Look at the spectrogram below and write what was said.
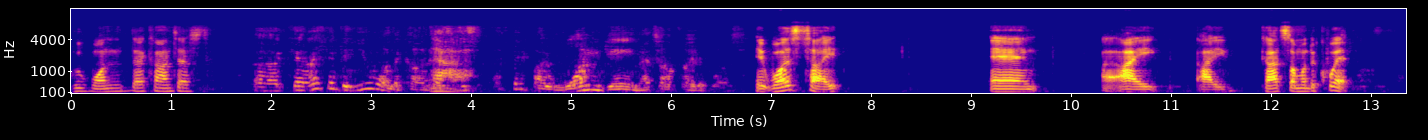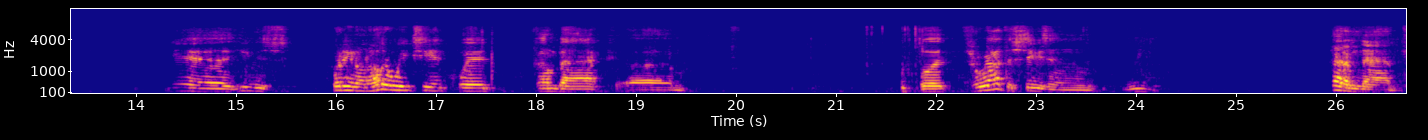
who won that contest? Uh, Ken, I think that you won the contest. Ah. This- I think by one game. That's how tight it was. It was tight, and I I got someone to quit. Yeah, he was quitting on other weeks. He had quit, come back. Um, but throughout the season, we had him nabbed.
